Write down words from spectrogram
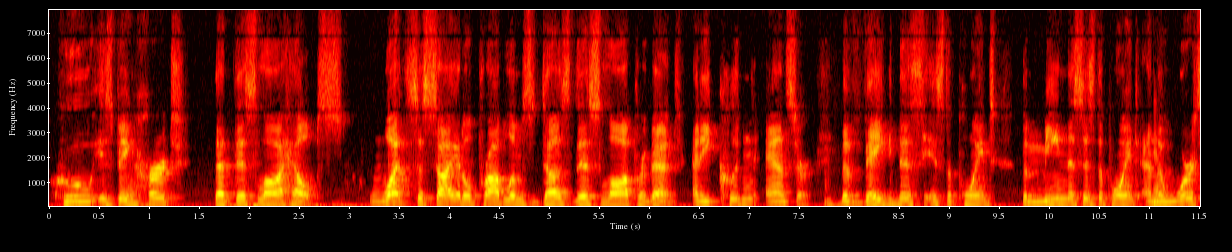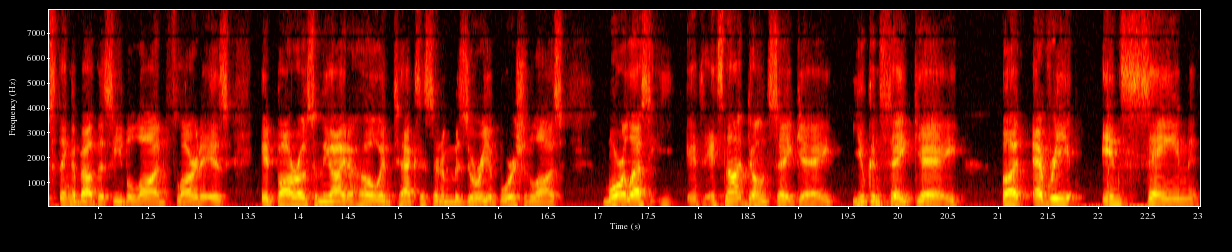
who is being hurt that this law helps? What societal problems does this law prevent? And he couldn't answer. Mm-hmm. The vagueness is the point, the meanness is the point, and the worst thing about this evil law in Florida is it borrows from the Idaho and Texas and Missouri abortion laws. More or less, it, it's not don't say gay. You can say gay, but every insane,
